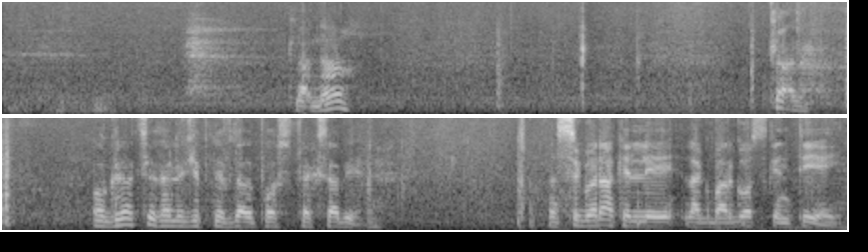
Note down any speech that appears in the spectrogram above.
Tlaqna? Tlaqna. U grazzi talli ġibtni f'dal-post hekk sabiħ. Nassigurak illi l-akbar gost kien tiegħi.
